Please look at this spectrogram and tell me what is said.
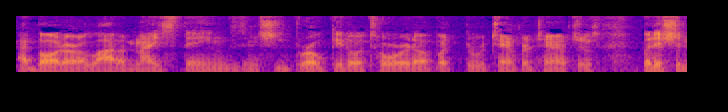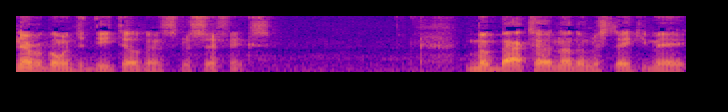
I bought her a lot of nice things and she broke it or tore it up or threw temper tantrums, but it should never go into details and specifics. But back to another mistake you made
